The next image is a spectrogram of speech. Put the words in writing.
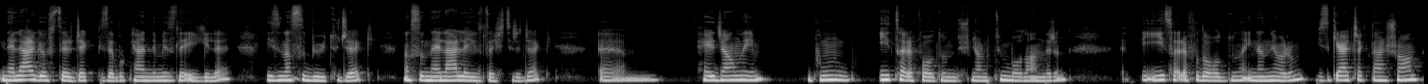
neler gösterecek bize bu kendimizle ilgili? Bizi nasıl büyütecek? Nasıl nelerle yüzleştirecek? E, heyecanlıyım. Bunun iyi tarafı olduğunu düşünüyorum. Tüm bu olanların bir iyi tarafı da olduğuna inanıyorum. Biz gerçekten şu an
